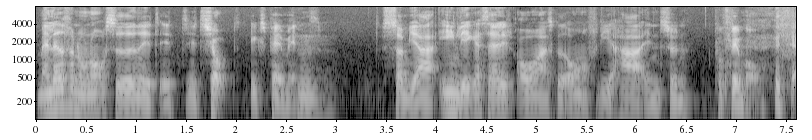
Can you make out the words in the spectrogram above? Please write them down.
man lavede for nogle år siden et, et, et sjovt eksperiment, mm. Som jeg egentlig ikke er særligt overrasket over, fordi jeg har en søn på fem år. Ja.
